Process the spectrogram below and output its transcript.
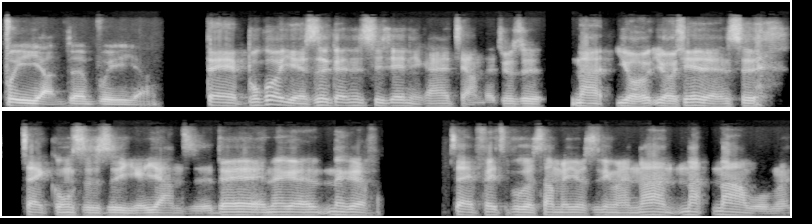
不一样，真的不一样。对，不过也是跟西姐你刚才讲的，就是那有有些人是 在公司是一个样子，对，那个那个在 Facebook 上面又是另外，那那那我们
